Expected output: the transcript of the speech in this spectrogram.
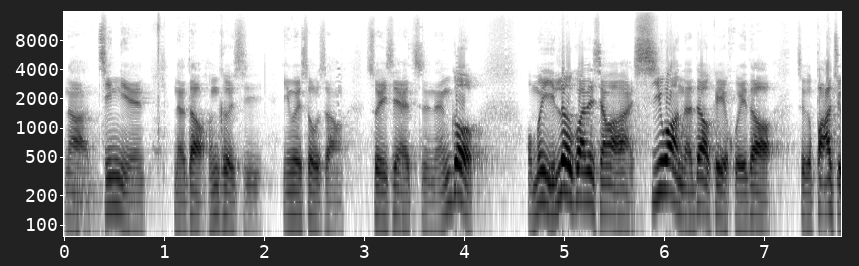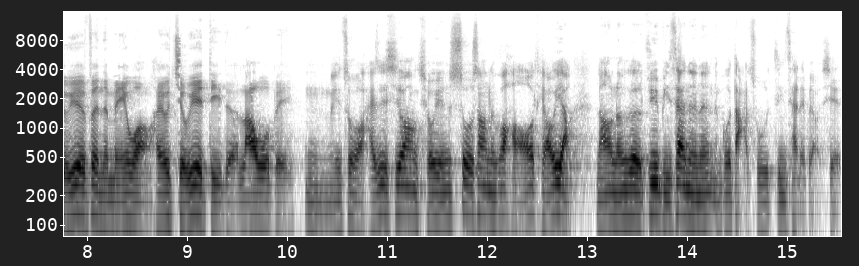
那今年拿到很可惜，因为受伤，所以现在只能够我们以乐观的想法看，希望拿到可以回到这个八九月份的美网，还有九月底的拉沃杯。嗯，没错，还是希望球员受伤能够好好调养，然后能够继续比赛呢，能能够打出精彩的表现。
